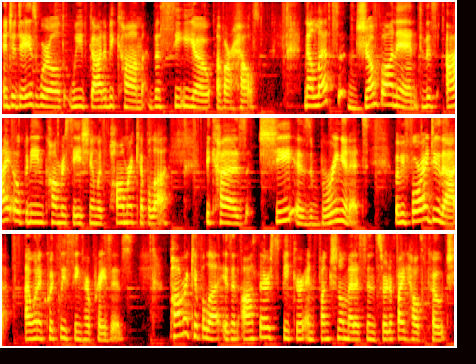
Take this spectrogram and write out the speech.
In today's world, we've got to become the CEO of our health. Now, let's jump on in to this eye opening conversation with Palmer Kippola because she is bringing it. But before I do that, I want to quickly sing her praises. Palmer Kippola is an author, speaker, and functional medicine certified health coach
